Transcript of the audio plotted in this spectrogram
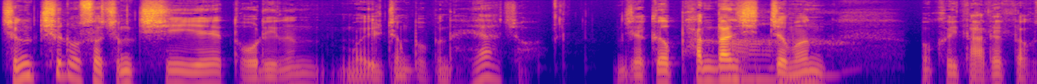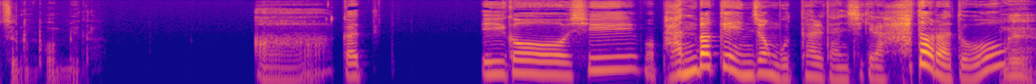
정치로서 정치의 도리는 뭐 일정 부분 해야죠. 이제 그 판단 시점은 아, 뭐 거의 다 됐다고 저는 봅니다. 아, 그러니까 이것이 뭐 반밖에 인정 못할 단식이라 하더라도 네,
